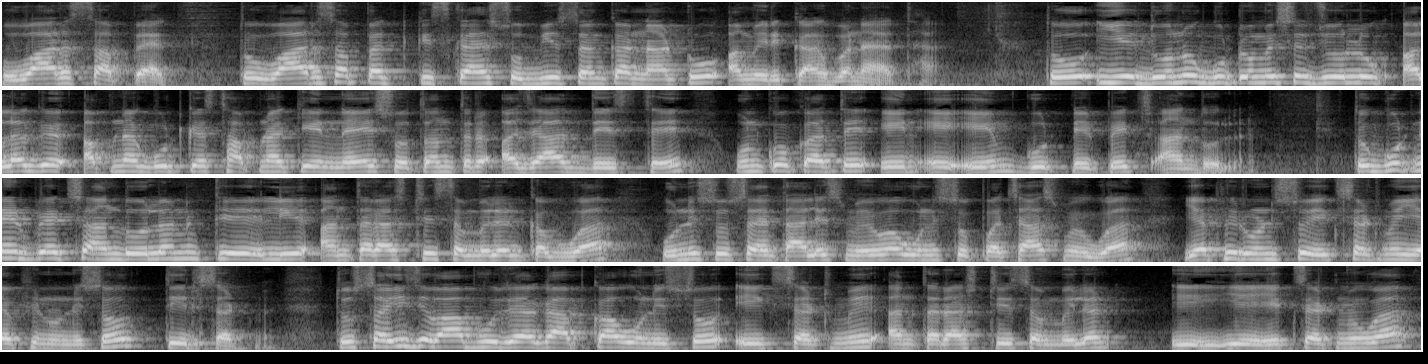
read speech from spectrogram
वारसा पैक्ट। तो वारसा पैक्ट किसका है? सोवियत संघ का नाटो अमेरिका बनाया था। तो ये दोनों गुटों में से जो लोग अलग अपना गुट की स्थापना किए, नए स्वतंत्र आज़ाद देश थे, उनको कहते एन ए एम गुट निरपेक्ष आंदोलन। तो गुट निरपेक्ष आंदोलन के लिए अंतर्राष्ट्रीय सम्मेलन कब हुआ? उन्नीस सौ सैंतालीस में हुआ 1950 में हुआ, या फिर 1961 में, या फिर उन्नीस में? तो सही जवाब हो जाएगा आपका 1961 में अंतर्राष्ट्रीय सम्मेलन। ये इकसठ में हुआ।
